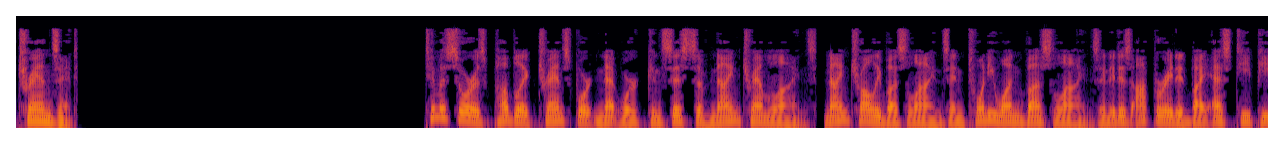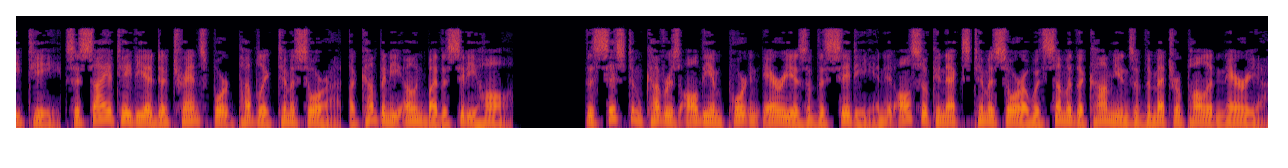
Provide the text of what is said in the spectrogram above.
transit Timisoara's public transport network consists of nine tram lines, nine trolleybus lines and 21 bus lines and it is operated by STPT Societatea de Transport Public Timisoara, a company owned by the City Hall. The system covers all the important areas of the city and it also connects Timisoara with some of the communes of the metropolitan area.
